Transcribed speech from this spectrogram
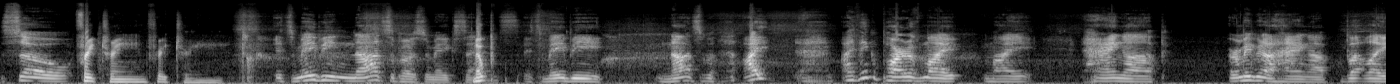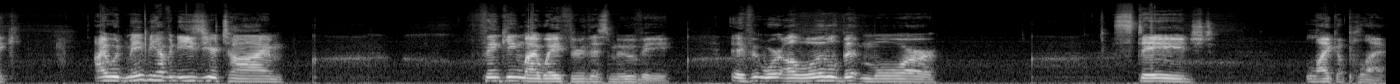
So freight train, freight train. it's maybe not supposed to make sense. Nope. It's maybe not supposed. I I think part of my my hang up, or maybe not hang up, but like I would maybe have an easier time thinking my way through this movie if it were a little bit more staged like a play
